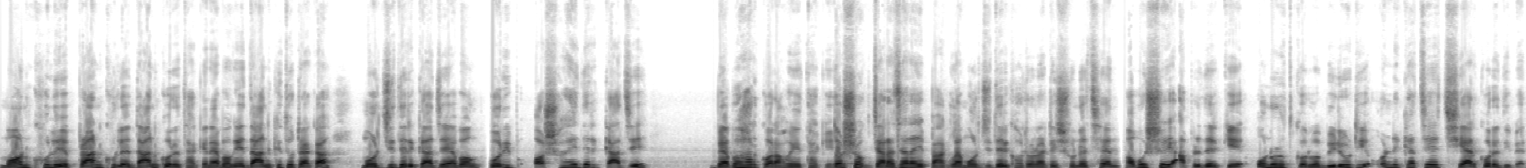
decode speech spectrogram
মন খুলে, প্রাণ খুলে দান করে থাকেন এবং এই দানকৃত টাকা মসজিদের কাজে এবং গরিব অসহায়দের কাজে ব্যবহার করা হয়ে থাকে। দর্শক, যারা যারা এই পাগলা মসজিদের ঘটনাটি শুনেছেন, অবশ্যই আপনাদেরকে অনুরোধ করব ভিডিওটি অন্যের কাছে শেয়ার করে দিবেন।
